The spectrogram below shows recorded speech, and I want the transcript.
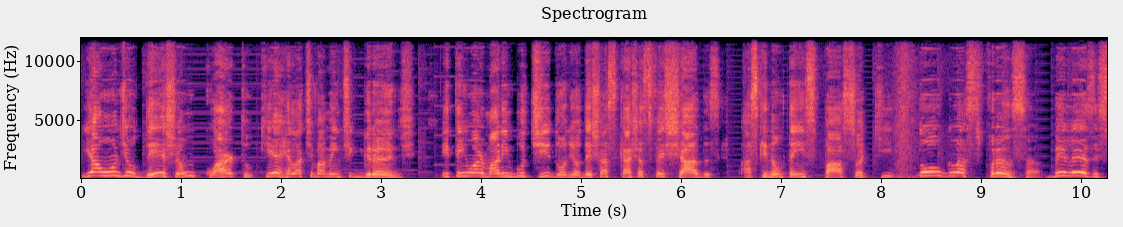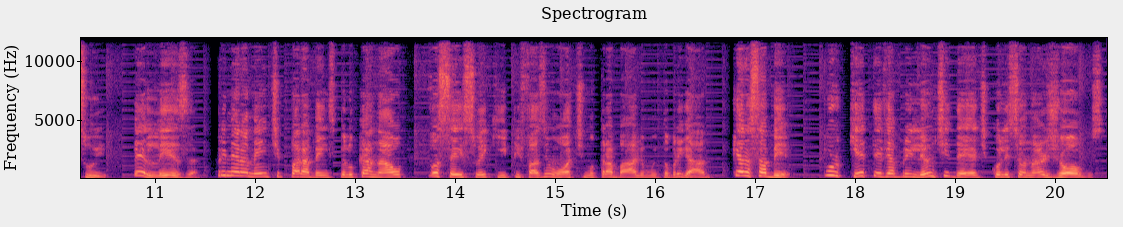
E aonde eu deixo é um quarto que é relativamente grande. E tem um armário embutido, onde eu deixo as caixas fechadas, as que não tem espaço aqui. Douglas França, beleza Isui? Beleza. Primeiramente, parabéns pelo canal. Você e sua equipe fazem um ótimo trabalho, muito obrigado. Quero saber, por que teve a brilhante ideia de colecionar jogos?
